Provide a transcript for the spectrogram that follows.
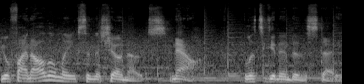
You'll find all the links in the show notes. Now, let's get into the study.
